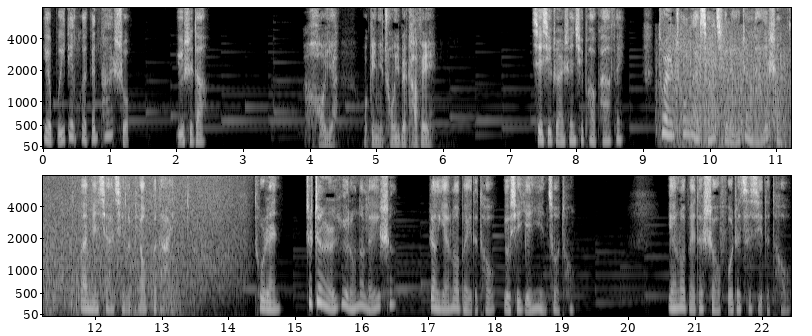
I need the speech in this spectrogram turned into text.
也不一定会跟他说。于是道：“好爷，我给你冲一杯咖啡。”谢奇转身去泡咖啡。突然，窗外响起了一阵雷声，外面下起了瓢泼大雨。突然，这震耳欲聋的雷声让阎洛北的头有些隐隐作痛。阎洛北的手扶着自己的头，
